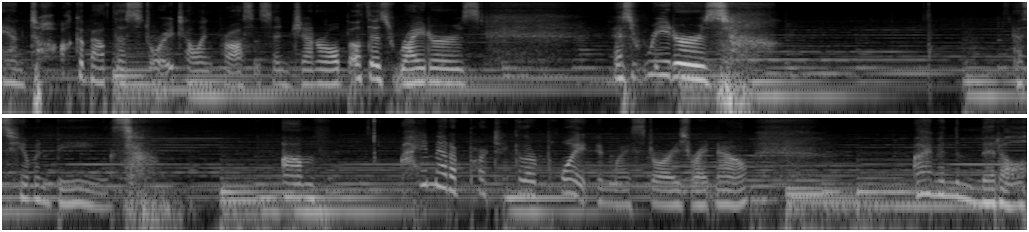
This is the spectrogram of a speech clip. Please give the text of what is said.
and talk about the storytelling process in general, both as writers, as readers, as human beings. Um, I'm at a particular point in my stories right now I'm in the middle,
